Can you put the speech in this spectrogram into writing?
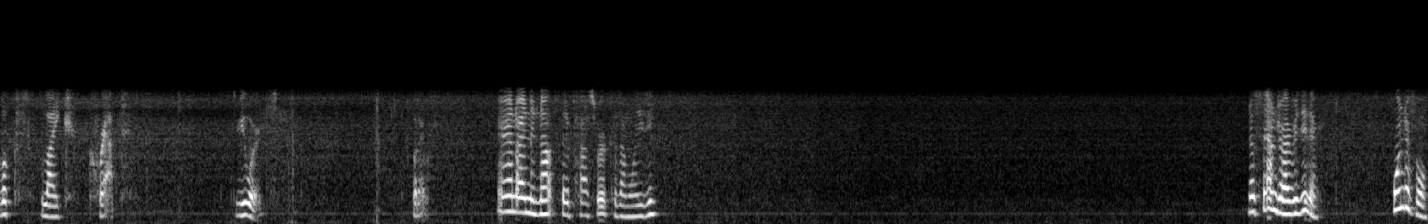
Looks like crap. Three words. Whatever. And I did not set a password because I'm lazy. No sound drivers either. Wonderful.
